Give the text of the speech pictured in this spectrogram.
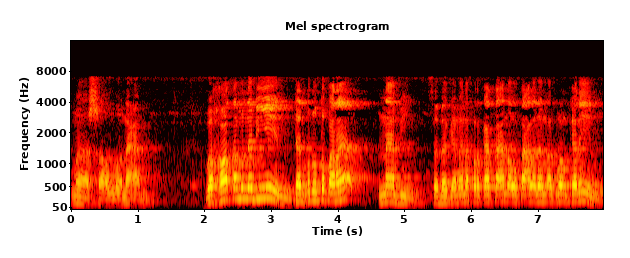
Masya Allah, na'am. Wa khatamun nabiyyin dan penutup para nabi sebagaimana perkataan Allah taala dalam Al-Qur'an Karim.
